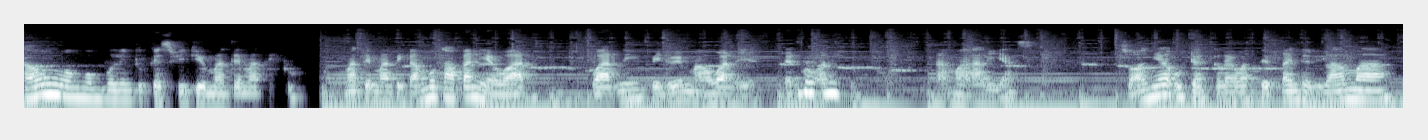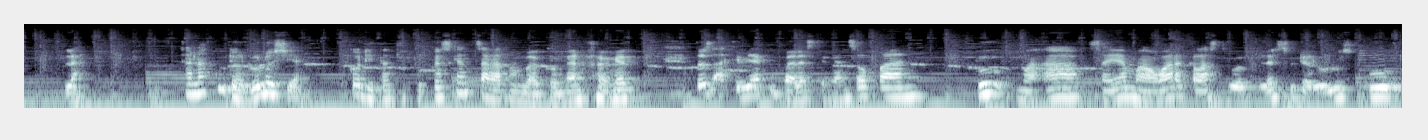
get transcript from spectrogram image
kamu mau ngumpulin tugas video matematiku? Matematikamu kapan ya War? War nih by the way Mawar ya dan Mawar nama alias. Soalnya udah kelewat deadline dari lama. Lah kan aku udah lulus ya? Kok ditagih tugas kan sangat membagongkan banget terus akhirnya aku balas dengan sopan. Bu maaf saya Mawar kelas 12 sudah lulus Bu.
